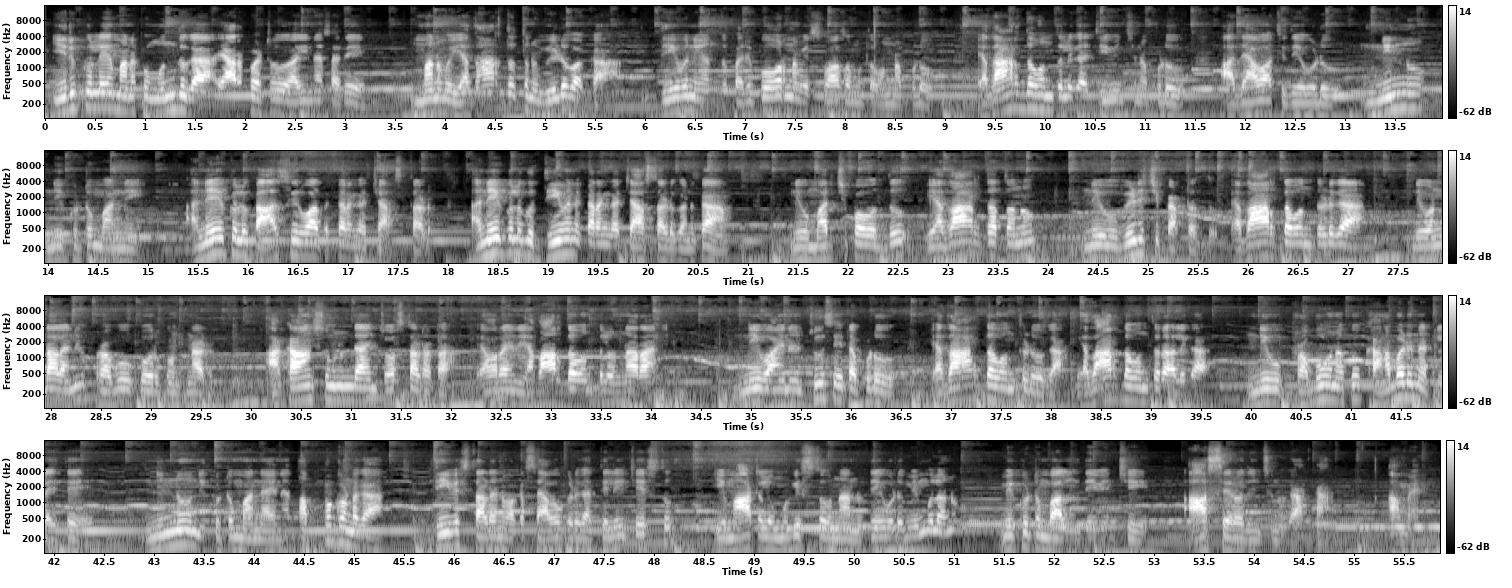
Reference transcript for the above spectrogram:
ఇరుకులే మనకు ముందుగా ఏర్పాటు అయినా సరే మనము యథార్థతను విడువక దేవుని అందు పరిపూర్ణ విశ్వాసముతో ఉన్నప్పుడు యథార్థవంతులుగా జీవించినప్పుడు ఆ దేవాతి దేవుడు నిన్ను నీ కుటుంబాన్ని అనేకులకు ఆశీర్వాదకరంగా చేస్తాడు. అనేకులకు దీవెనకరంగా చేస్తాడు కనుక నీవు మర్చిపోవద్దు యథార్థతను నీవు విడిచిపెట్టద్దు. యథార్థవంతుడిగా నీవు ఉండాలని ప్రభువు కోరుకుంటున్నాడు. ఆకాంక్ష నుండి ఆయన చూస్తాడట ఎవరైనా యథార్థవంతులు ఉన్నారా అని. నీవు ఆయనను చూసేటప్పుడు యథార్థవంతుడుగా యథార్థవంతురాలుగా నీవు ప్రభువునకు కనబడినట్లయితే నిన్ను నీ కుటుంబాన్ని ఆయన తప్పకుండా దీవిస్తాడని ఒక సేవకుడిగా తెలియచేస్తూ ఈ మాటలు ముగిస్తూ ఉన్నాను. దేవుడు మిమ్ములను మీ కుటుంబాలను దీవించి ఆశీర్వదించునుగాక. ఆమె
